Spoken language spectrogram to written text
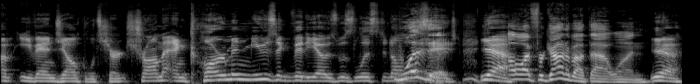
of evangelical church trauma and Carmen music videos was listed on the Was it? yeah Oh, I forgot about that one. yeah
